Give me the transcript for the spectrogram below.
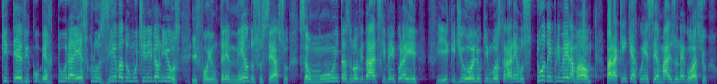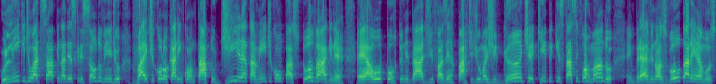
que teve cobertura exclusiva do Multinível News e foi um tremendo sucesso. São muitas novidades que vêm por aí. Fique de olho que mostraremos tudo em primeira mão. Para quem quer conhecer mais o negócio, o link de WhatsApp na descrição do vídeo vai te colocar em contato diretamente com o Pastor Wagner. É a oportunidade de fazer parte de uma gigante equipe que está se formando. Em breve nós voltaremos.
